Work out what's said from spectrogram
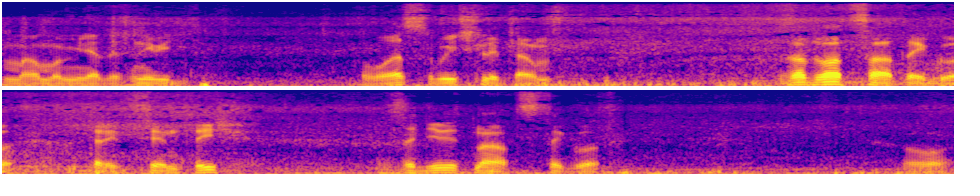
Мама меня даже не видит. У вас вычли там за 20 год, 37 тысяч за 19 год. Вот.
